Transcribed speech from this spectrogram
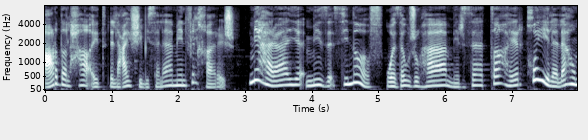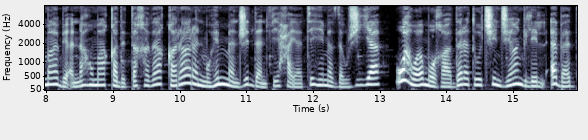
عرض الحائط للعيش بسلام في الخارج. ميهاراي ميز سينوف وزوجها ميرزات طاهر خيل لهما بأنهما قد اتخذا قرارا مهما جدا في حياتهما الزوجية وهو مغادرة تشينجيانغ للأبد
